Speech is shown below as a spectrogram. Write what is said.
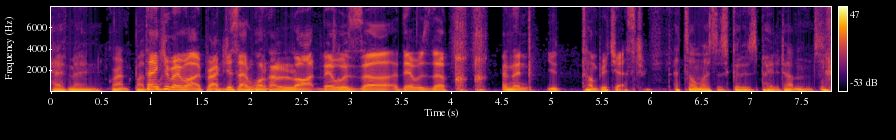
caveman grunt, by the Thank way. you very much. I practiced that one a lot. There was uh, there was the, and then you thump your chest. That's almost as good as Peter Dutton's.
